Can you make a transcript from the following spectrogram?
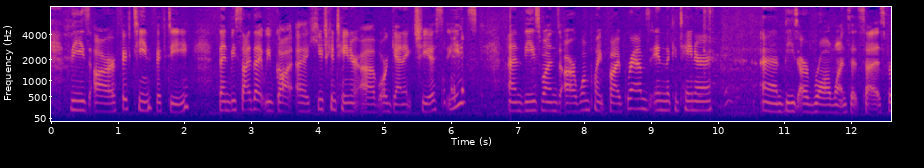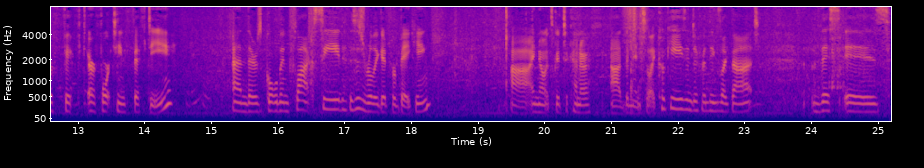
These are 1550 then beside that we've got a huge container of organic chia seeds and these ones are 1.5 grams in the container and these are raw ones it says for 50 or 1450 and there's golden flax seed. This is really good for baking. Uh, I know it's good to kind of add them into like cookies and different things like that. This is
